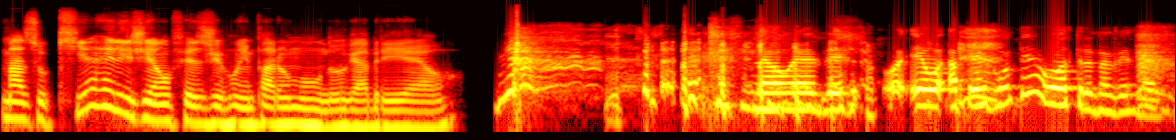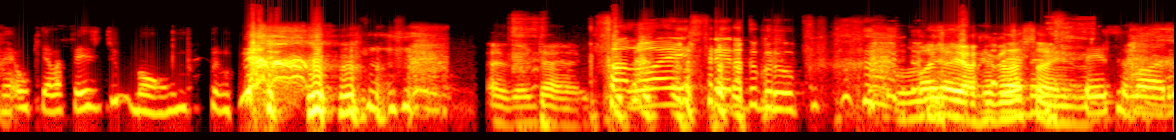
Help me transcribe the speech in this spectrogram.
Mas o que a religião fez de ruim para o mundo, Gabriel? Não, é verdade. Eu, a pergunta é outra, na verdade, né? O que ela fez de bom. É verdade. Falou a ex-freira do grupo. Olha aí, ó, É, revelações. não sei isso, Lore.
